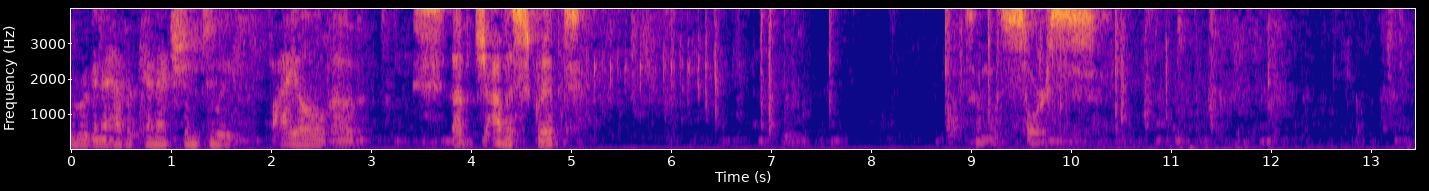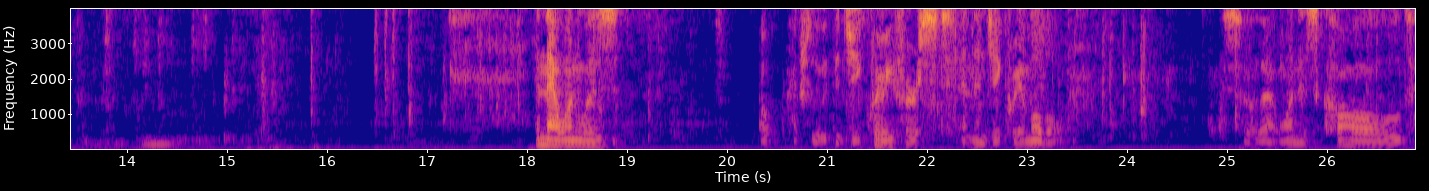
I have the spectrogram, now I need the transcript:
We were going to have a connection to a file of, of JavaScript. This one was source. And that one was, oh, actually we did jQuery first, and then jQuery mobile. So that one is called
